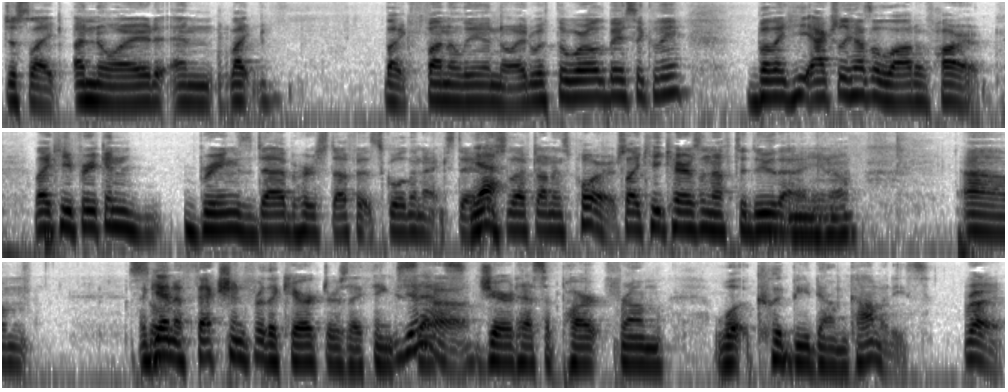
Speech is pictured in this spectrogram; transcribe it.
just like annoyed and like like funnily annoyed with the world basically, but like he actually has a lot of heart. Like he freaking brings Deb her stuff at school the next day. Yeah. She left on his porch. Like he cares enough to do that, you know. Um, so- again affection for the characters i think sets jared hess apart from what could be dumb comedies right.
